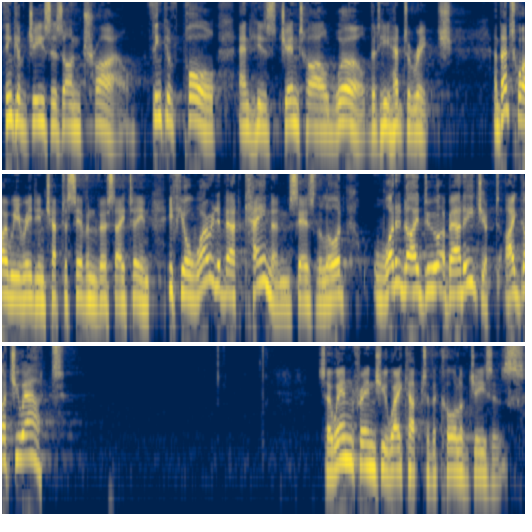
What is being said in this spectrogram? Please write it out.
Think of Jesus on trial. Think of Paul and his Gentile world that he had to reach. And that's why we read in chapter 7, verse 18 If you're worried about Canaan, says the Lord, what did I do about Egypt? I got you out. So, when, friends, you wake up to the call of Jesus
